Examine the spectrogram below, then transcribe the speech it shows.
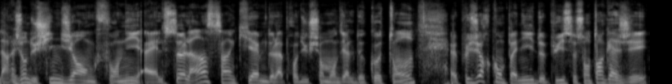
La région du Xinjiang fournit à elle seule un cinquième de la production mondiale de coton. Euh, plusieurs compagnies depuis se sont engagées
